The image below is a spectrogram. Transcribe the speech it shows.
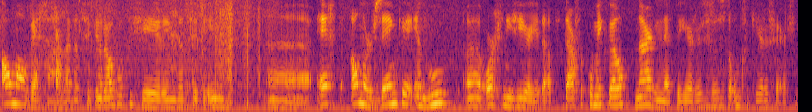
allemaal weghalen. Dat zit in robotisering, dat zit in eh, echt anders denken in hoe eh, organiseer je dat. Daarvoor kom ik wel naar de netbeheerder, dus dat is de omgekeerde versie.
